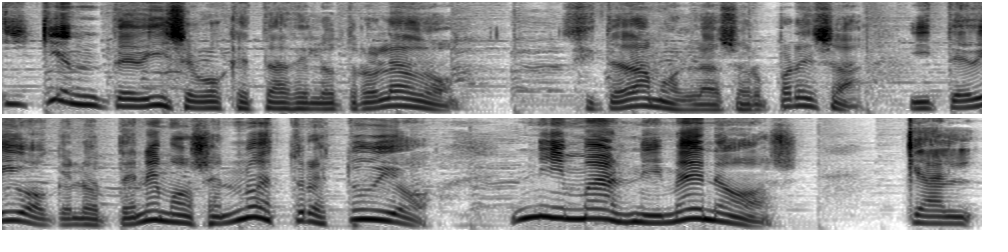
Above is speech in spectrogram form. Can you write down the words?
¿Y quién te dice vos que estás del otro lado? Si te damos la sorpresa y te digo que lo tenemos en nuestro estudio, ni más ni menos que al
